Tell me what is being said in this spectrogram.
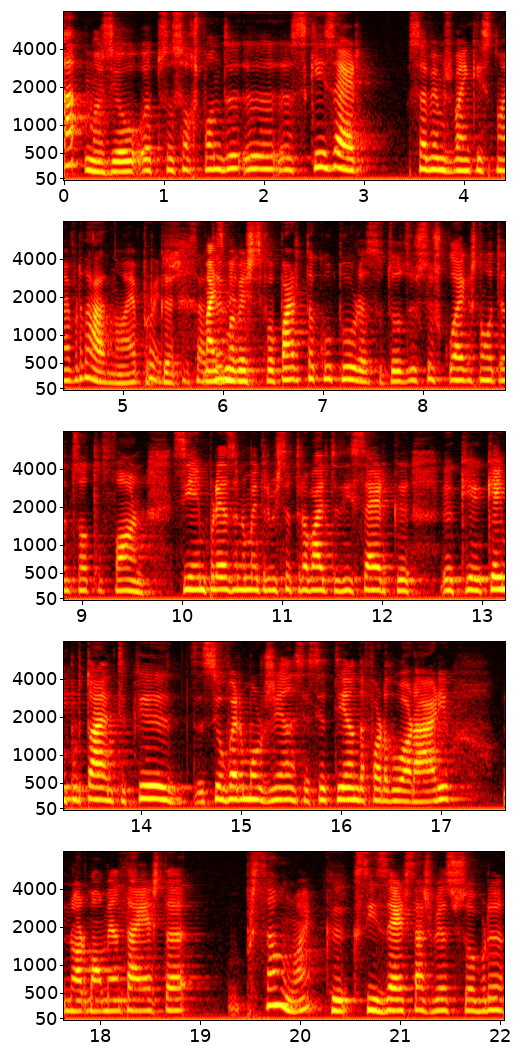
ah, mas eu, a pessoa só responde uh, se quiser sabemos bem que isso não é verdade, não é? Porque, pois, mais uma vez, se for parte da cultura, se todos os seus colegas estão atentos ao telefone, se a empresa numa entrevista de trabalho te disser que, que, que é importante que se houver uma urgência se atenda fora do horário, normalmente há esta pressão, não é? Que, que se exerce às vezes sobre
